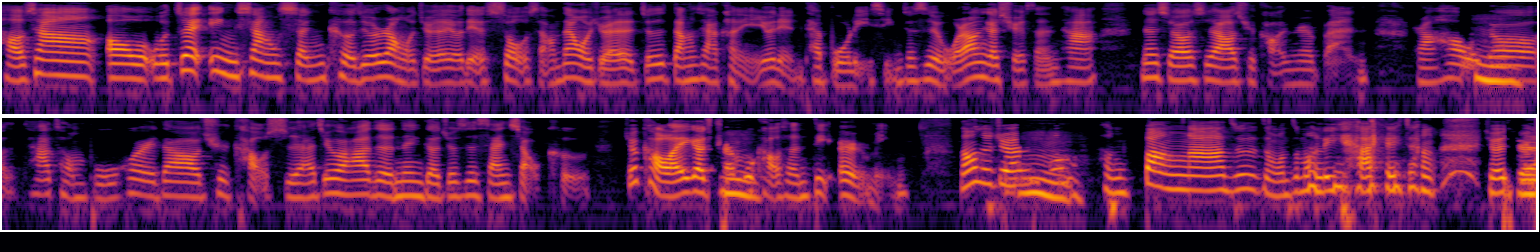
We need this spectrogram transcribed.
好像哦，我我最印象深刻，就是让我觉得有点受伤，但我觉得就是当下可能也有点太玻璃心。就是我让一个学生，他那时候是要去考音乐班，然后我就他从不会到去考试啊，结果他的那个就是三小科，就考了一个全部考成第二名，然后就觉得哦很棒啊，就是怎么这么厉害，这样就会觉得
